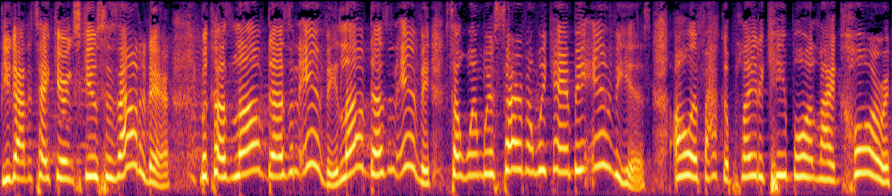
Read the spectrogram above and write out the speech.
You got to take your excuses out of there because love doesn't envy. Love doesn't envy. So when we're serving, we can't be envious. Oh, if I could play the keyboard like Corey,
